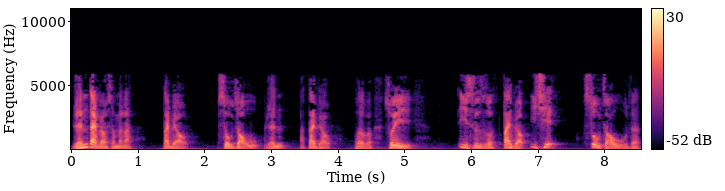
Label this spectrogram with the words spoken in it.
人代表什么呢？代表受造物人啊，代表呃不，所以意思是说代表一切受造物的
